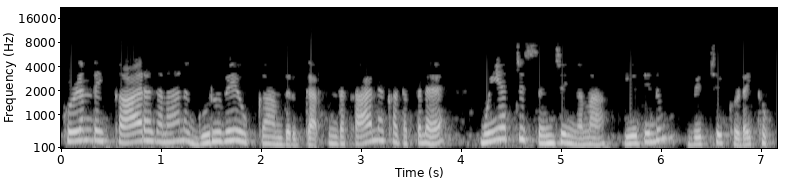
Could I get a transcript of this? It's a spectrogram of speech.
குழந்தை காரகனான குருவே உட்கார்ந்து இருக்கார் இந்த காலகட்டத்துல முயற்சி செஞ்சீங்கன்னா எதிலும் வெற்றி கிடைக்கும்.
